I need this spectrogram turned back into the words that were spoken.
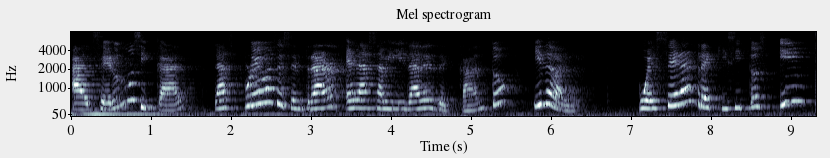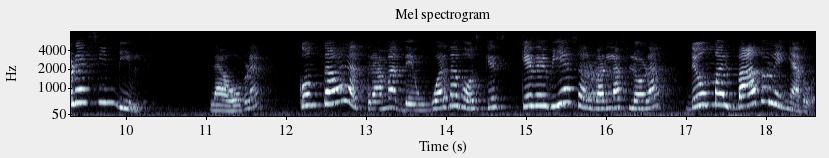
Al ser un musical, las pruebas se centraron en las habilidades de canto y de baile pues eran requisitos imprescindibles. La obra contaba la trama de un guardabosques que debía salvar la flora de un malvado leñador,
